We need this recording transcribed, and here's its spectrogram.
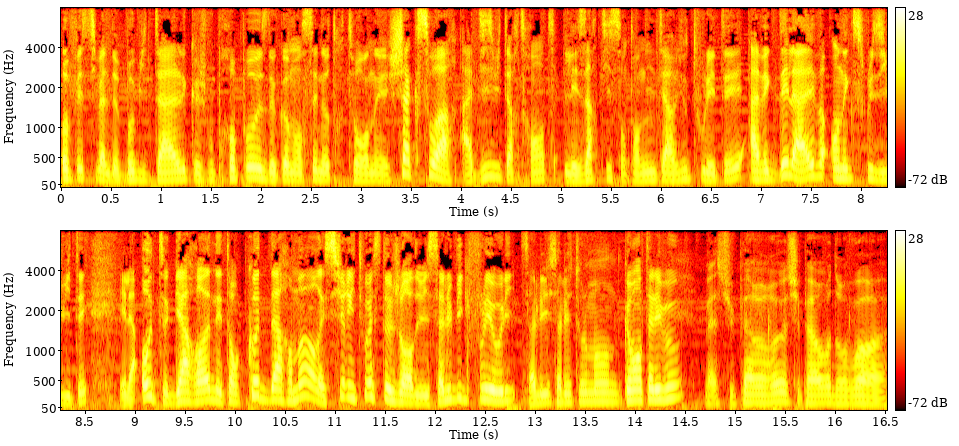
au festival de Bobital, que je vous propose de commencer notre tournée. Chaque soir à 18h30, les artistes sont en interview tout l'été avec des lives en exclusivité. Et la Haute-Garonne est en Côte d'Armor et sur It West aujourd'hui. Salut Big Fleoli. Salut, salut tout le monde. Comment allez-vous? Bah, Super heureux, super heureux de revoir euh,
